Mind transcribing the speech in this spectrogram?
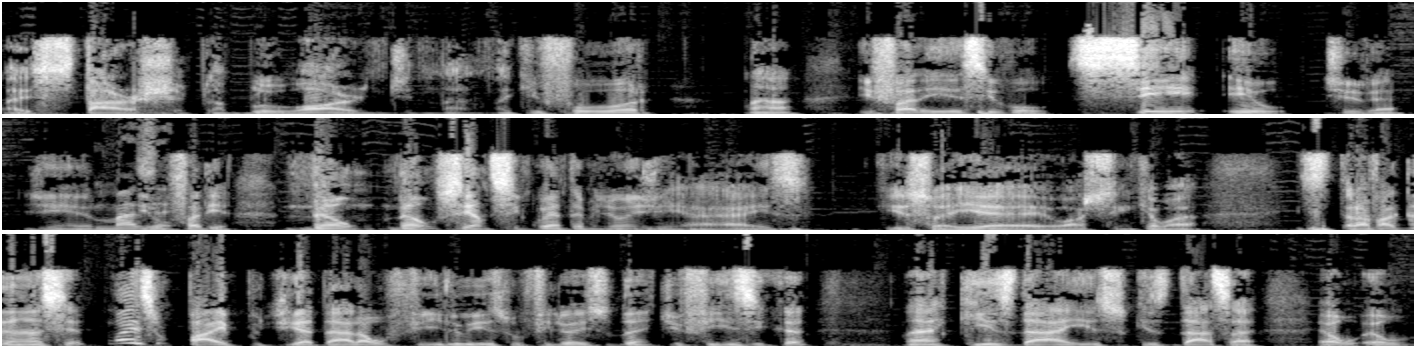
na Starship, na Blue Orange, na, na que for, né? e farei esse voo. Se eu tiver dinheiro, Mas eu é... faria. Não, não 150 milhões de reais, isso aí é, eu acho assim que é uma extravagância, mas o pai podia dar ao filho isso, o filho é estudante de física, né, quis dar isso, quis dar essa, é o, é o,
